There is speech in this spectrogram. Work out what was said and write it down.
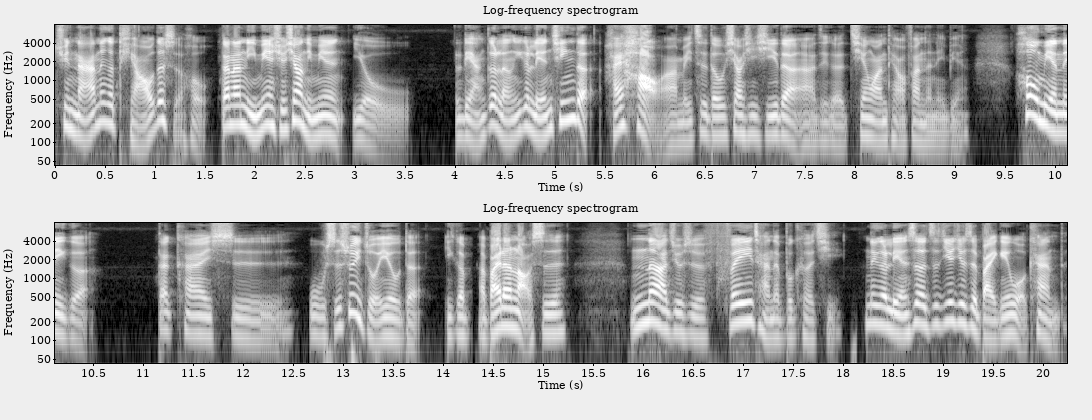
去拿那个条的时候，当然里面学校里面有两个人，一个年轻的还好啊，每次都笑嘻嘻的啊，这个签完条放在那边。后面那个大概是五十岁左右的一个啊白人老师，那就是非常的不客气，那个脸色直接就是摆给我看的。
